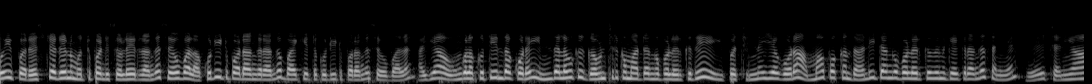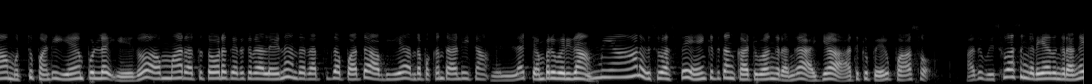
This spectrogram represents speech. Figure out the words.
போய் இப்போ ரெஸ்ட் எடுன்னு முத்துப்பாண்டி சொல்லிடுறாங்க. சிவபாலா கூட்டிட்டு போடாங்கிறாங்க. பாக்கியத்தை கூட்டிட்டு போறாங்க சிவபாலன் ஐயா உங்களை குத்தியிருந்தா கூட இந்த அளவுக்கு கவனிச்சிருக்க மாட்டாங்க போல இருக்குது. இப்ப சின்னையா கூட அம்மா பக்கம் தாண்டிட்டாங்க போல இருக்குதுன்னு கேக்குறாங்க சனியன். ஏ சனியா முத்துப்பாண்டி ஏன் புள்ள? ஏதோ அம்மா ரத்தத்தோட கிடக்குறாளேன்னு அந்த ரத்தத்தை பார்த்து அப்படியே அந்த பக்கம் தாண்டிட்டான். எல்லாம் டெம்பரவரி தான். உண்மையான விசுவாசத்தை என்கிட்ட தான் காட்டுவாங்கிறாங்க. ஐயா அதுக்கு பேரு பாசம். அது விசுவாசம் கிடையாதுங்கிறாங்க.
